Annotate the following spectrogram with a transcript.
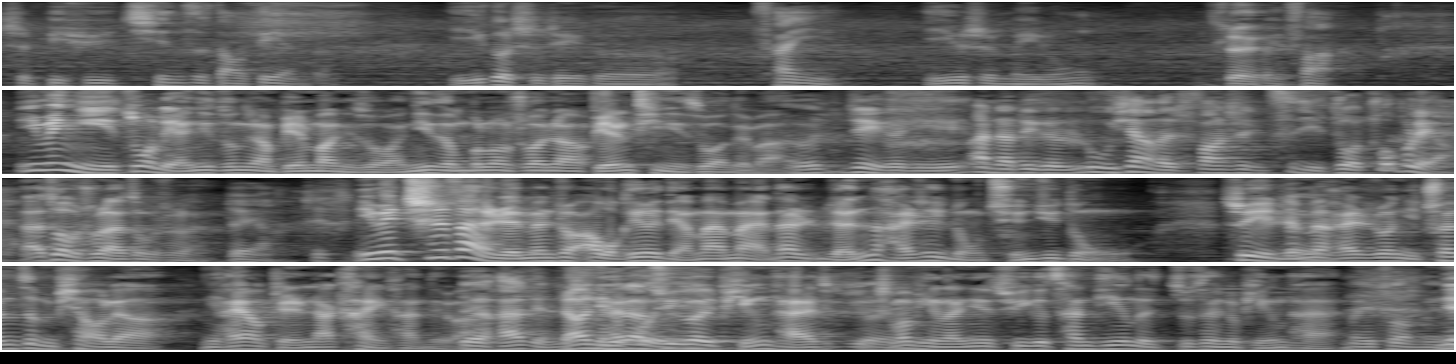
是必须亲自到店的，一个是这个餐饮，一个是美容对，美发。因为你做脸，你总得让别人帮你做，你总不能说让别人替你做，对吧？呃，这个你按照这个录像的方式，你自己做做不了。哎，做不出来，做不出来。对呀、这因为吃饭，人们说啊，我给我点外卖，但人还是一种群居动物，所以人们还是说你穿这么漂亮，你还要给人家看一看，对吧？对还要给人然后你还要去个平台，什么平台？你得去一个餐厅的就算一个平台，没错没错你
